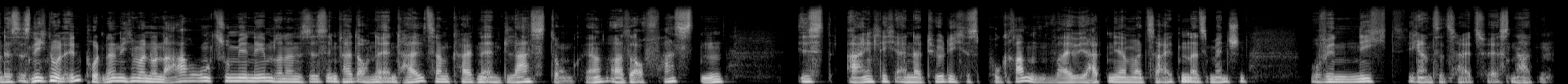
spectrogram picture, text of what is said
Und es ist nicht nur ein Input, ne? nicht immer nur Nahrung zu mir nehmen, sondern es ist eben halt auch eine Enthaltsamkeit, eine Entlastung. Ja? Also auch Fasten ist eigentlich ein natürliches Programm, weil wir hatten ja mal Zeiten als Menschen, wo wir nicht die ganze Zeit zu essen hatten,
